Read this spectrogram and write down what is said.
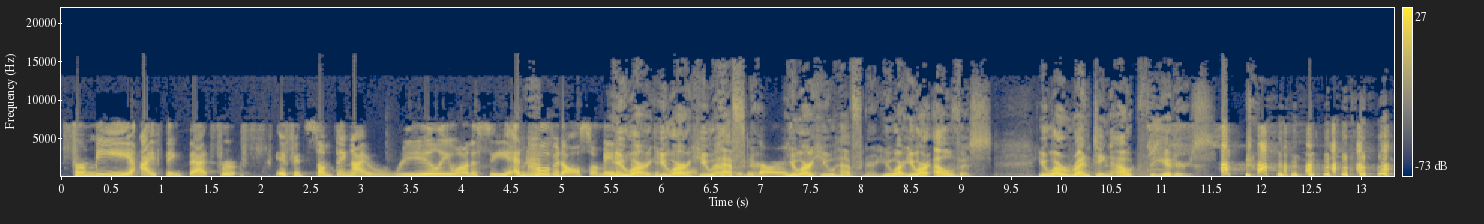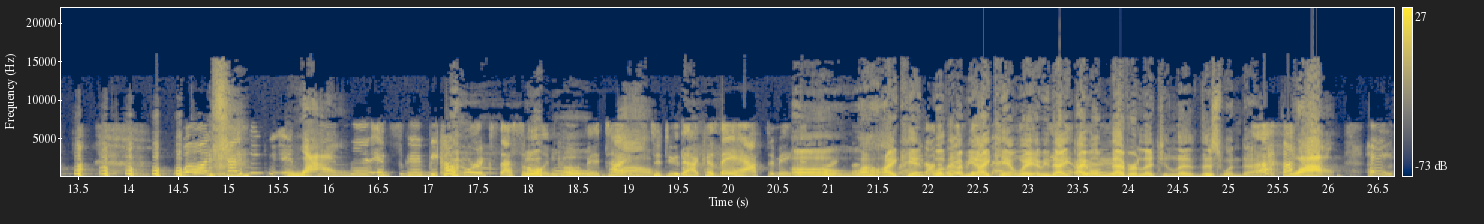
for me i think that for if it's something i really want to see and covid also made it You are you are Hugh Hefner. You are Hugh Hefner. You are you are Elvis. You are renting out theaters. Well, I, mean, I think it's, Wow. it's become more accessible in Oh, COVID times wow. to do that because they have to make it. Oh wow! I right? can't. Well, Otherwise I mean, I can't wait. I mean, I, I will never let you let this one down. Wow! Hey,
